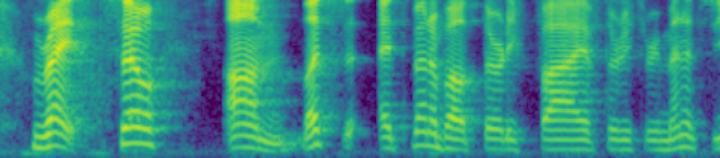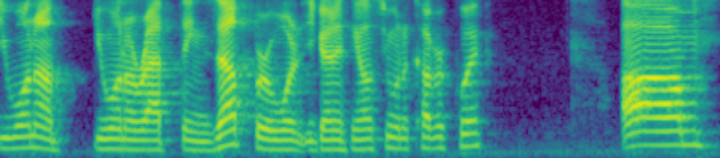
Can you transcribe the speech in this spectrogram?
right. So, um, let's. It's been about 35, 33 minutes. You wanna you wanna wrap things up, or what? You got anything else you want to cover quick? Um,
